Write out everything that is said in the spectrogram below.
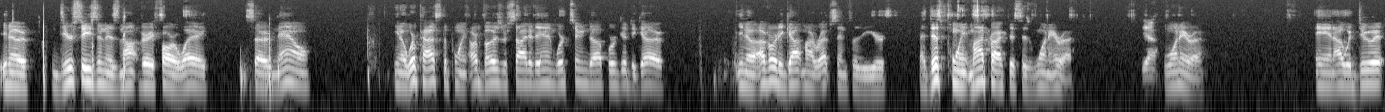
You know, deer season is not very far away, so now, you know, we're past the point. Our bows are sighted in, we're tuned up, we're good to go. You know, I've already got my reps in for the year. At this point, my practice is one arrow. Yeah. One arrow. And I would do it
